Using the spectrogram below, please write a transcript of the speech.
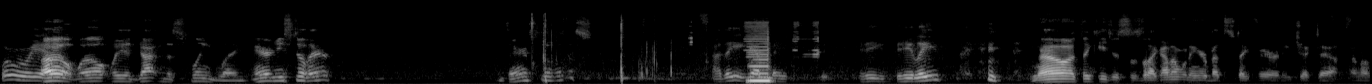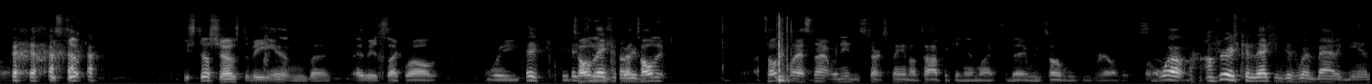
Where were we at? Oh well, we had gotten the sling blade. Aaron, you still there? Is Aaron still with us? I think he got me. Did he? Did he leave? No, I think he just was like, I don't want to hear about the state fair, and he checked out. I don't know. He still, he still shows to be in, but maybe it's like, well, we we his told him. I told him. I told him last night we needed to start staying on topic, and then like today we totally derailed it. So. Well, I'm sure his connection just went bad again.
